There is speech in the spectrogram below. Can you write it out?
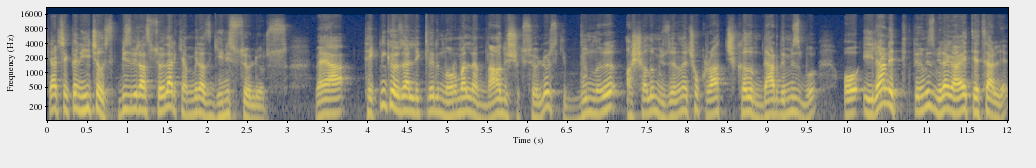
gerçekten iyi çalıştık. Biz biraz söylerken biraz geniş söylüyoruz. Veya teknik özellikleri normalden daha düşük söylüyoruz ki bunları aşalım üzerine çok rahat çıkalım derdimiz bu. O ilan ettiklerimiz bile gayet yeterli.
